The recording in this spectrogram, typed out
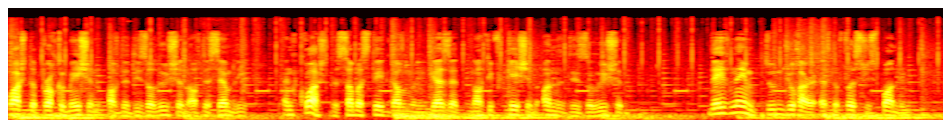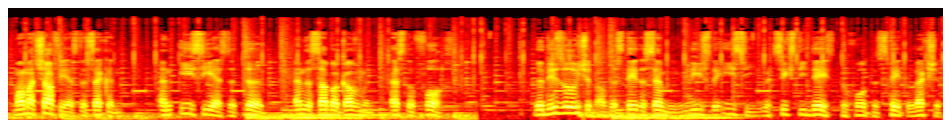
quash the proclamation of the dissolution of the Assembly, and quash the Sabah State Government Gazette notification on the dissolution. They've named Tun Juhar as the first respondent, Muhammad Shafie as the second, and EC as the third, and the Sabah government as the fourth. The dissolution of the State Assembly leaves the EC with 60 days to hold the state election.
